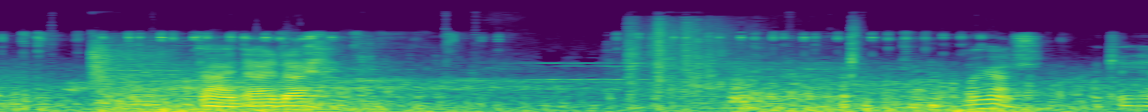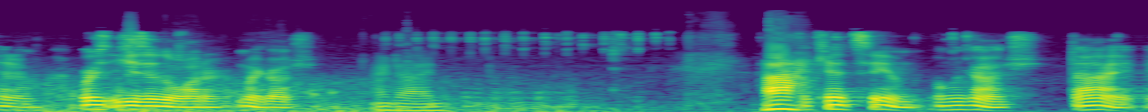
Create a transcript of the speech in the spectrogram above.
Die, die, die. Oh my gosh, I can't hit him. Where's he's in the water? Oh my gosh, I died. Ah. I can't see him. Oh my gosh, die.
